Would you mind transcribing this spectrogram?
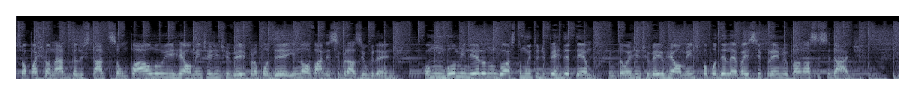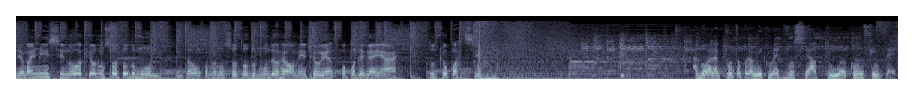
sou apaixonado pelo estado de São Paulo e realmente a gente veio para poder inovar nesse Brasil grande. Como um bom mineiro, eu não gosto muito de perder tempo, então a gente veio realmente para poder levar esse prêmio para nossa cidade. Minha mãe me ensinou que eu não sou todo mundo, então como eu não sou todo mundo, eu realmente eu entro para poder ganhar tudo que eu participo. Agora, conta para mim como é que você atua como fintech.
